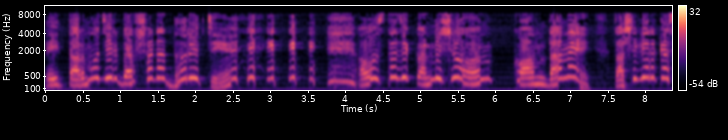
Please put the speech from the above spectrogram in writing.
এই তরমুজের ব্যবসাটা ধরেছে। অবস্থা যে কন্ডিশন কম দামে চাষিদের কাছ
